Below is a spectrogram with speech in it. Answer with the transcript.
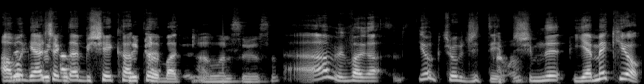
Ama gerçekten bir şey kattı. Bak Allah'ını seviyorsun. Abi bak yok çok ciddiyim. Tamam. Şimdi yemek yok.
